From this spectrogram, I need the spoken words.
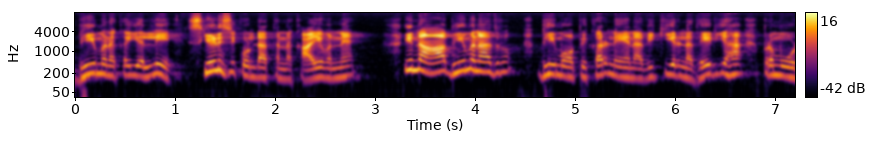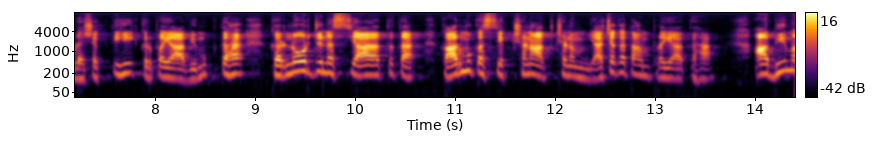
ಭೀಮನ ಕೈಯಲ್ಲಿ ಸೀಳಿಸಿಕೊಂಡ ತನ್ನ ಕಾಯವನ್ನೇ. ಇನ್ನು ಆ ಭೀಮನಾದರೂ, ಭೀಮೋಪಿ ಕರ್ಣೇನ ವಿಕೀರ್ಣ ಧೈರ್ಯ ಪ್ರಮೂಢ ಶಕ್ತಿ ಕೃಪಯಾ ವಿಮುಕ್ತ ಕರ್ಣೋರ್ಜುನ ಸ್ಯಾತತ ಕಾರ್ಮುಕಸ್ಯ ಕ್ಷಣಾತ್ ಕ್ಷಣಂ ಯಾಚಕತಾಂ ಪ್ರಯಾತಃ. ಆ ಭೀಮ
